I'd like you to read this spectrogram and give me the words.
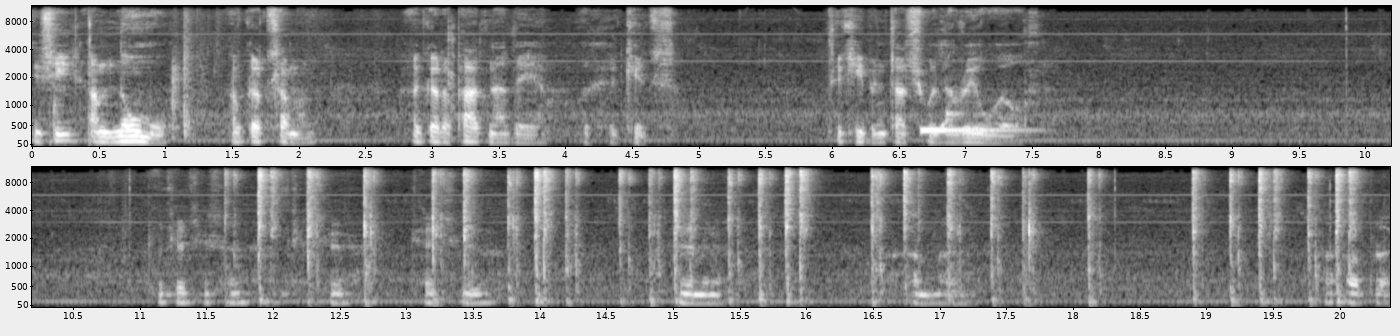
You see, I'm normal. I've got someone. I've got a partner there with her kids to keep in touch with the real world. I'll catch you soon. Catch you. Catch you in a minute. I'm upload.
